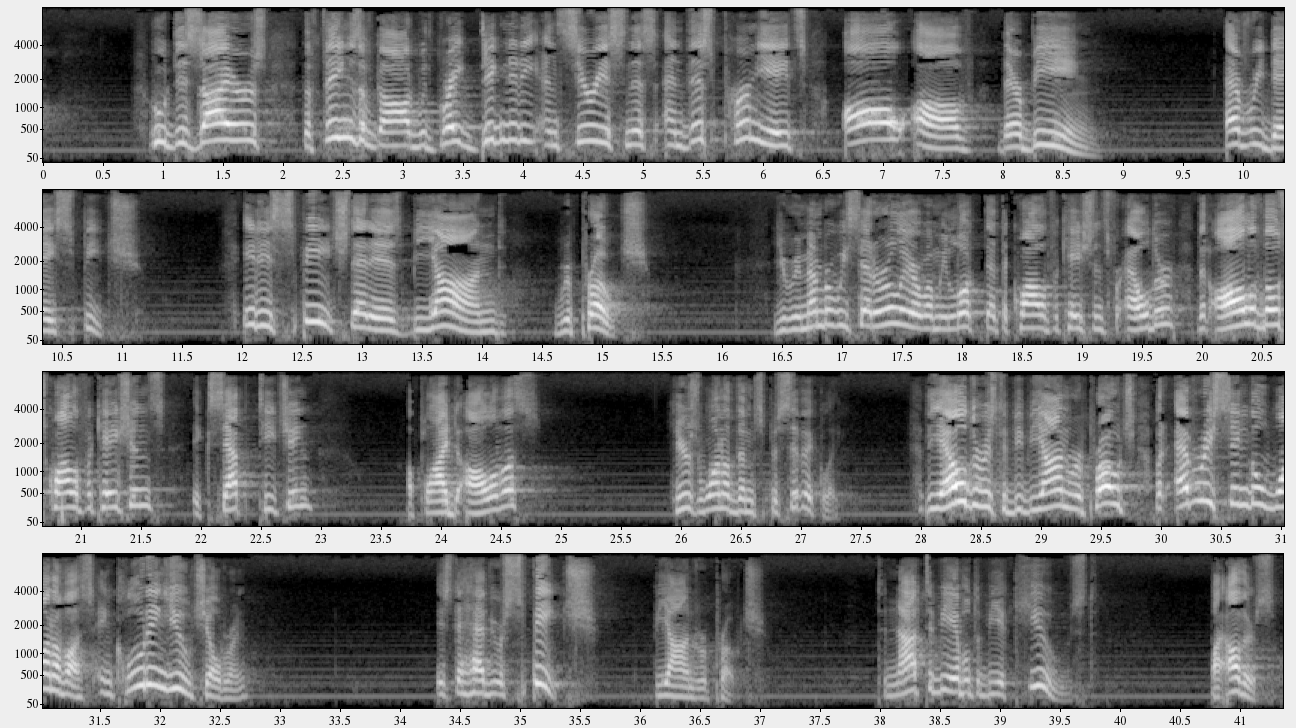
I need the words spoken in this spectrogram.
who desires the things of God with great dignity and seriousness, and this permeates all of their being. Everyday speech. It is speech that is beyond reproach. You remember we said earlier when we looked at the qualifications for elder that all of those qualifications, except teaching, applied to all of us? Here's one of them specifically. The elder is to be beyond reproach, but every single one of us, including you, children, is to have your speech beyond reproach. to not to be able to be accused by others.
